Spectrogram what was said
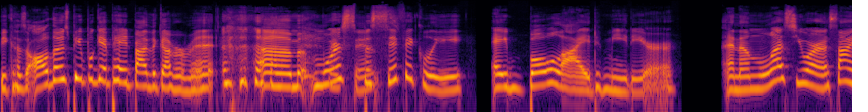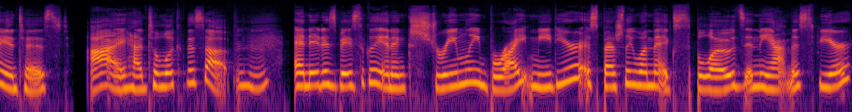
because all those people get paid by the government. Um, more Makes sense. specifically, a bolide meteor. And unless you are a scientist, I had to look this up. Mhm. And it is basically an extremely bright meteor, especially one that explodes in the atmosphere.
